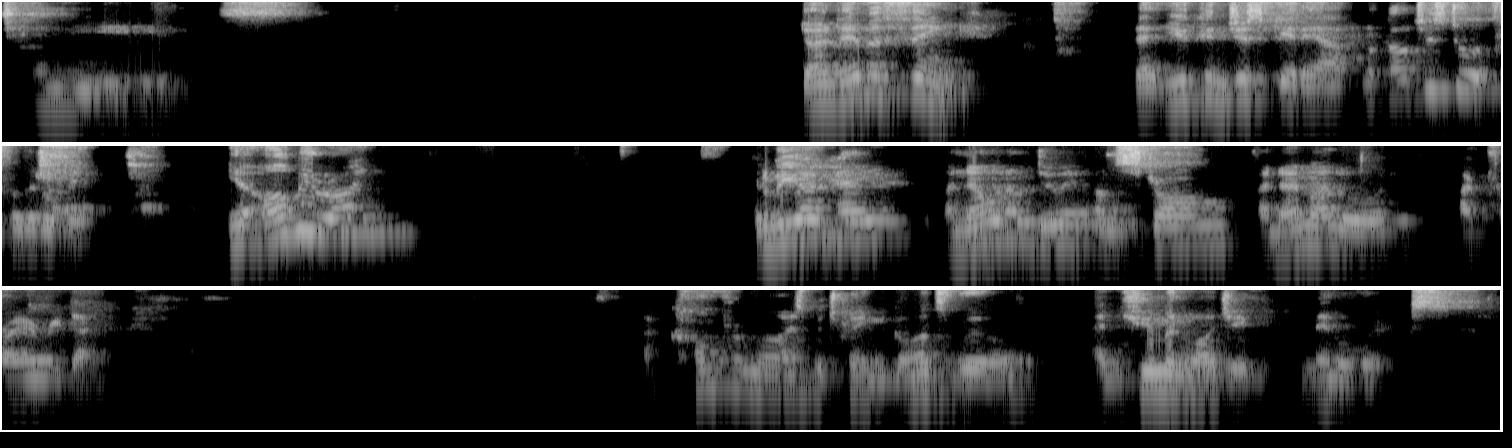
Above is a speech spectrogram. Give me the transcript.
10 years. Don't ever think that you can just get out. Look, I'll just do it for a little bit. You know, I'll be right. It'll be okay. I know what I'm doing. I'm strong. I know my Lord. I pray every day. A compromise between God's will and human logic never works.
